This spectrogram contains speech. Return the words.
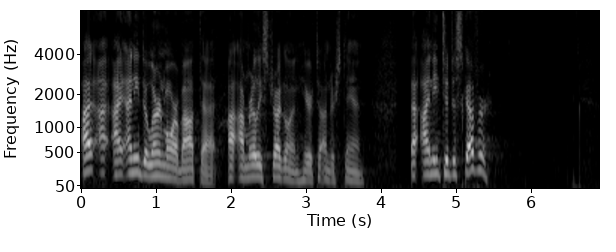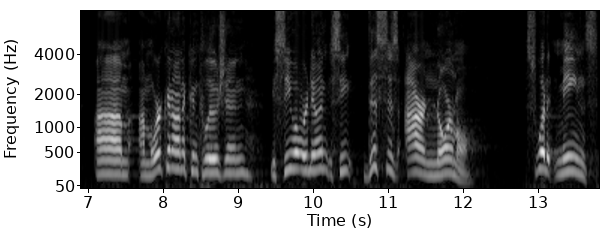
I, I, I need to learn more about that. I, am really struggling here to understand. I need to discover. Um, I'm working on a conclusion. You see what we're doing? You see, this is our normal. It's what it means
